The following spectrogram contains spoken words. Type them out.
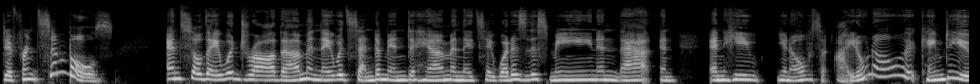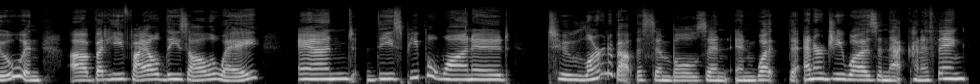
different symbols and so they would draw them and they would send them in to him and they'd say, What does this mean? And that. And and he, you know, said, I don't know. It came to you. And uh, but he filed these all away. And these people wanted to learn about the symbols and and what the energy was and that kind of thing.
